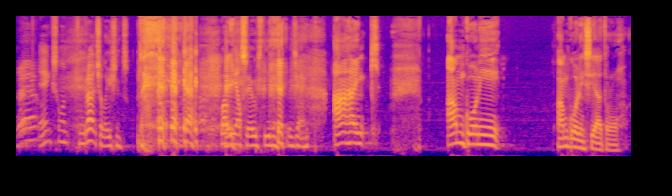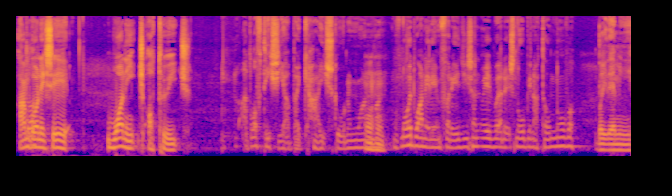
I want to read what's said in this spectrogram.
Yeah. Excellent. Congratulations. what about yourself, Stephen? What do you think? I think I'm going to I'm going to say a draw. I'm Draw. going to say one each or two each. I'd love to see a big high scoring one. Mm-hmm. We've not had one of them for ages, haven't we, where it's not been a turnover. Like them, when you,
